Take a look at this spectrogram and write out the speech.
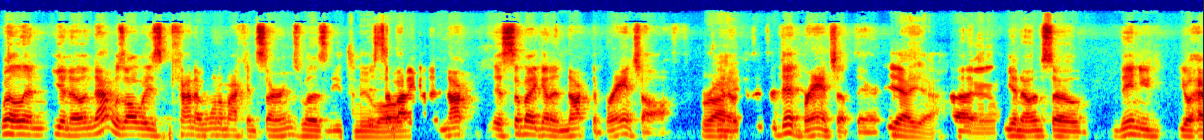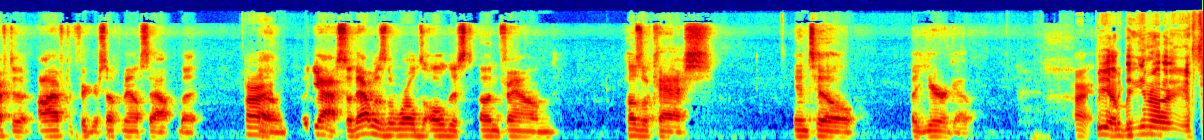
Well, and you know, and that was always kind of one of my concerns was Needs a new is log. somebody gonna knock is somebody gonna knock the branch off? right. You know, 'cause it's a dead branch up there. yeah, yeah. Uh, Yeah. you know, and so then you you'll have to I have to figure something else out. But, All right. um, but yeah, so that was the world's oldest unfound puzzle cache until a year ago. All right. But yeah, but you know, if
